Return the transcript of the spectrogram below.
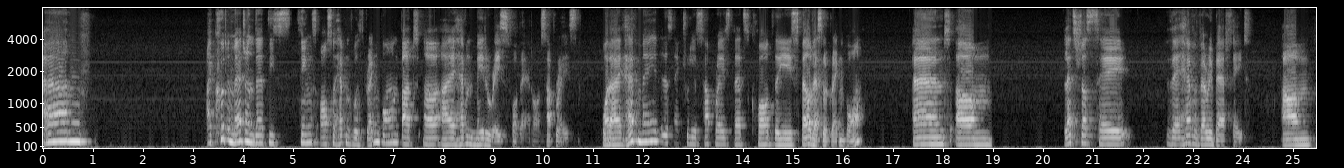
Um I could imagine that these things also happened with Dragonborn, but uh, I haven't made a race for that or sub race. What I have made is actually a sub race that's called the Spell Vessel Dragonborn. And um, let's just say they have a very bad fate. Um,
